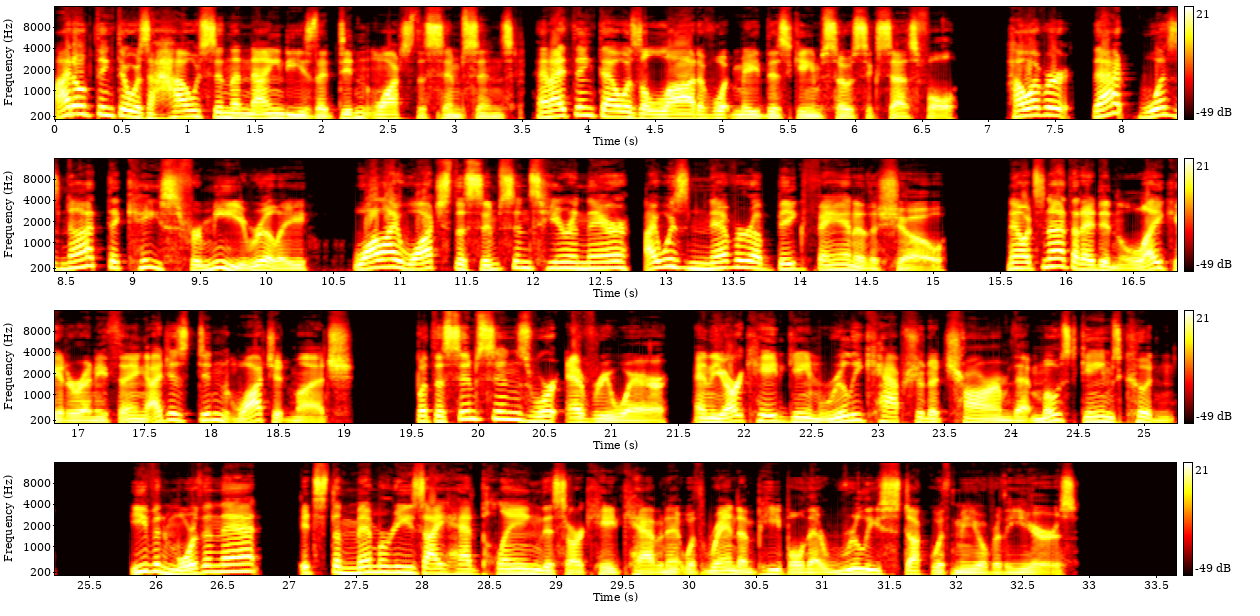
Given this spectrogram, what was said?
I don't think there was a house in the 90s that didn't watch The Simpsons, and I think that was a lot of what made this game so successful. However, that was not the case for me, really. While I watched The Simpsons here and there, I was never a big fan of the show. Now, it's not that I didn't like it or anything, I just didn't watch it much. But The Simpsons were everywhere, and the arcade game really captured a charm that most games couldn't. Even more than that, it's the memories I had playing this arcade cabinet with random people that really stuck with me over the years.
